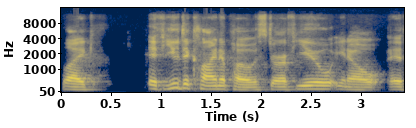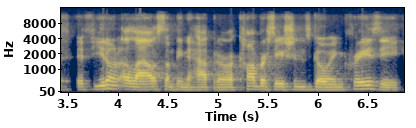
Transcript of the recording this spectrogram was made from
like if you decline a post or if you you know if if you don't allow something to happen or a conversation's going crazy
